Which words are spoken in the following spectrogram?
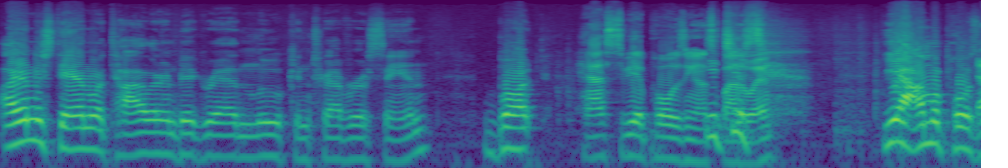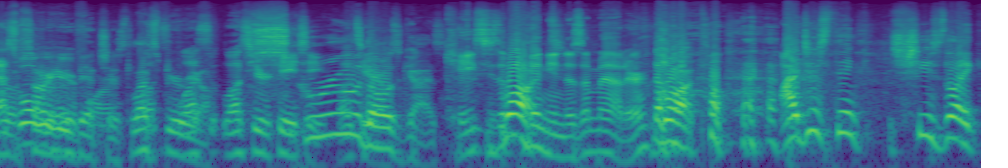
I understand what Tyler and Big Red and Luke and Trevor are saying, but Has to be opposing us, it by just the way. yeah, I'm opposed That's to what son we're here bitches. for. Let's, Let's- be real. let's- let's hear Casey. Screw Let's hear those it. guys. Casey's But- opinion doesn't matter. But I just think she's like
